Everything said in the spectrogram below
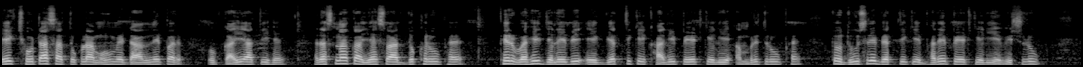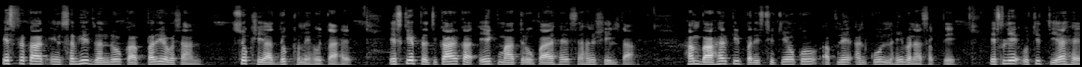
एक छोटा सा टुकड़ा मुँह में डालने पर उपकाई आती है। रसना का यह स्वाद दुख रूप है, फिर वही जलेबी एक व्यक्ति के खाली पेट के लिए अमृत रूप है। तो दूसरे व्यक्ति के भरे पेट के लिए विश्वरूप इस प्रकार इन सभी द्वंद्वों का पर्यवसान सुख या दुख में होता है। इसके प्रतिकार का एकमात्र उपाय है सहनशीलता। हम बाहर की परिस्थितियों को अपने अनुकूल नहीं बना सकते। इसलिए उचित यह है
